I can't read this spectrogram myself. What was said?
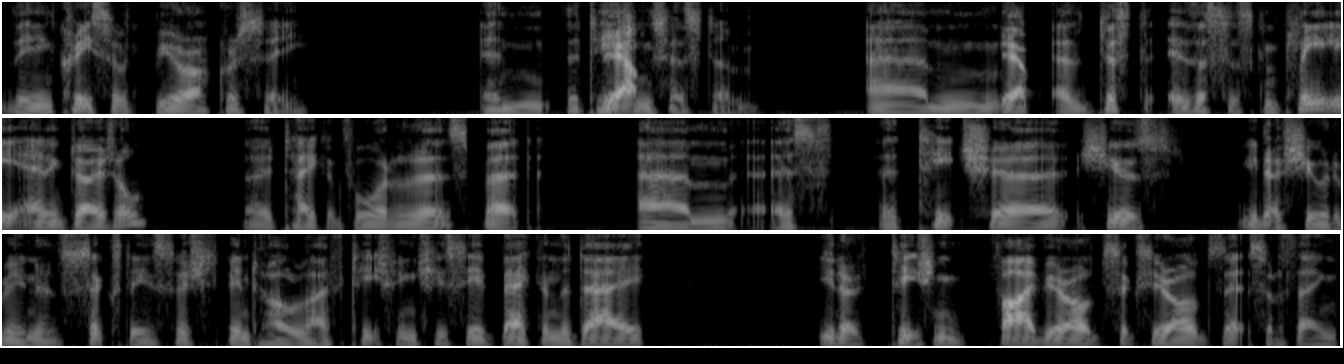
the increase of bureaucracy in the teaching yep. system. Um, yep. Uh, just this is completely anecdotal, so take it for what it is. But um, a, a teacher, she was, you know, she would have been in her sixties, so she spent her whole life teaching. She said back in the day, you know, teaching five-year-olds, six-year-olds, that sort of thing.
